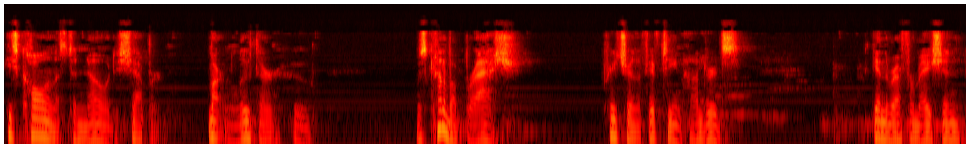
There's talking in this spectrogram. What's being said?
He's calling us to know, to shepherd. Martin Luther, who was kind of a brash preacher in the 1500s, began the Reformation,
